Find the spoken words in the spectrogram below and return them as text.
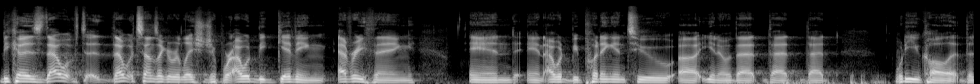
because that would, that would sounds like a relationship where I would be giving everything and and I would be putting into uh, you know that that that what do you call it the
